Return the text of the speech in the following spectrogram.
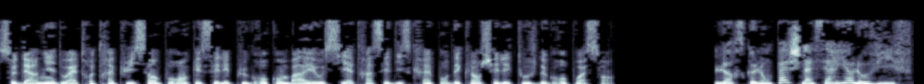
Ce dernier doit être très puissant pour encaisser les plus gros combats et aussi être assez discret pour déclencher les touches de gros poissons. Lorsque l'on pêche la céréole au vif,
